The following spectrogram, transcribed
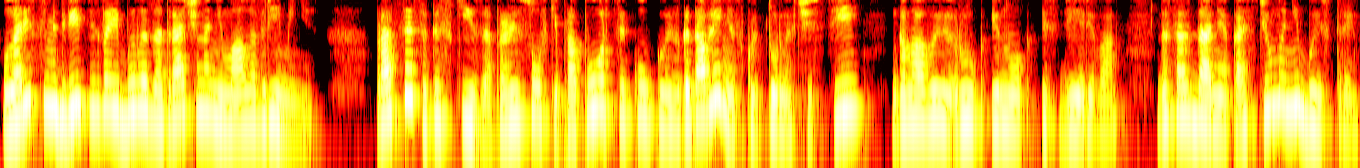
у Ларисы Медведевой было затрачено немало времени. Процесс от эскиза, прорисовки пропорций куклы, изготовления скульптурных частей, головы, рук и ног из дерева, до создания костюма не быстрый,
